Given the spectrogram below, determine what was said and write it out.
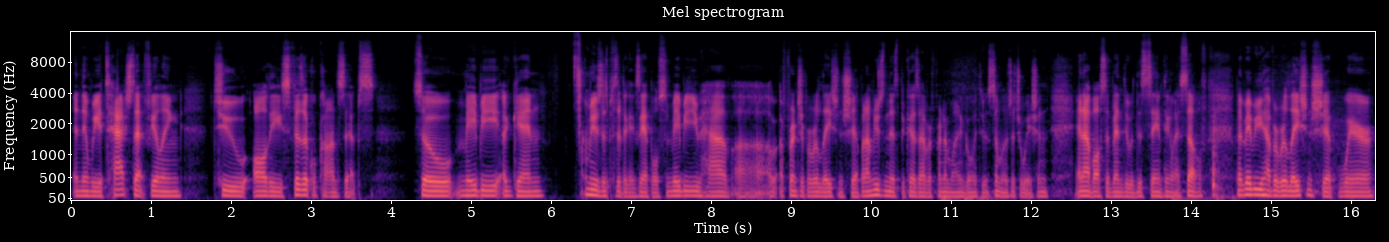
And then we attach that feeling to all these physical concepts. So maybe again, let me use a specific example. So maybe you have uh, a friendship or relationship, and I'm using this because I have a friend of mine going through a similar situation, and I've also been through the same thing myself. But maybe you have a relationship where,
